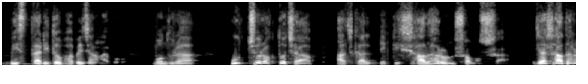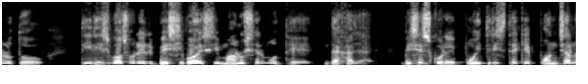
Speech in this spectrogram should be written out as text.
বিস্তারিতভাবে জানাব। বন্ধুরা, উচ্চ রক্তচাপ আজকাল একটি সাধারণ সমস্যা, যা সাধারণত তিরিশ বছরের বেশি বয়সী মানুষের মধ্যে দেখা যায়। বিশেষ করে পঁয়ত্রিশ থেকে পঞ্চান্ন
